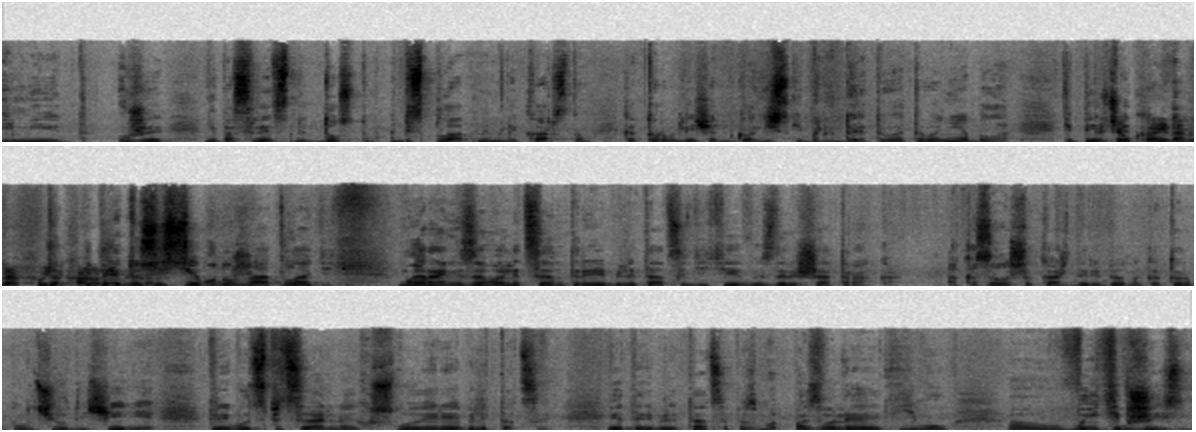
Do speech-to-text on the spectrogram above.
имеют уже непосредственный доступ к бесплатным лекарствам, которым лечат онкологические больные. До этого этого не было. Теперь, Причем это, иногда да, теперь эту систему нужно отладить. Мы организовали центр реабилитации детей, выздоровевших от рака. Оказалось, что каждый ребенок, который получил лечение, требует специальных условий реабилитации. И эта реабилитация позволяет ему э, выйти в жизнь,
